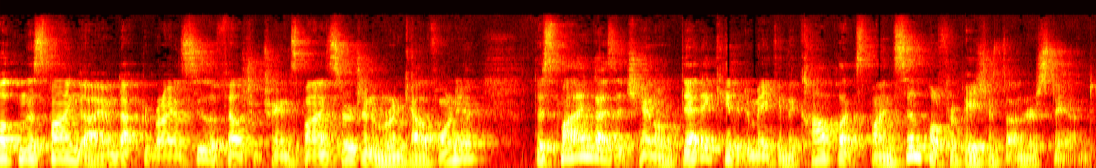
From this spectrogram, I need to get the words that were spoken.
Welcome to Spine Guy. I'm Dr. Brian Su, a fellowship trained spine surgeon in Marin, California. The Spine Guy is a channel dedicated to making the complex spine simple for patients to understand.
